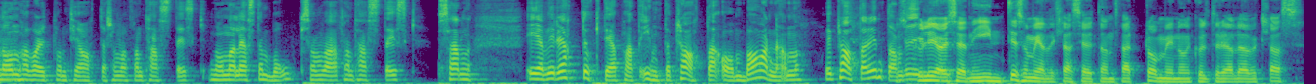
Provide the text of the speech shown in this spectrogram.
Någon har varit på en teater som var fantastisk. Någon har läst en bok som var fantastisk. Sen är vi rätt duktiga på att inte prata om barnen. Vi pratar inte om... Vi, Skulle jag ju säga att ni inte är så medelklassiga utan tvärtom är någon kulturell överklass.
